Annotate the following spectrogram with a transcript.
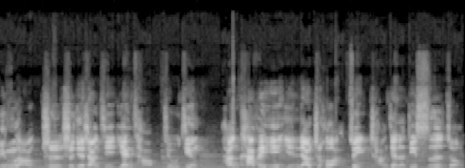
槟榔是世界上继烟草、酒精、含咖啡因饮料之后啊最常见的第四种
